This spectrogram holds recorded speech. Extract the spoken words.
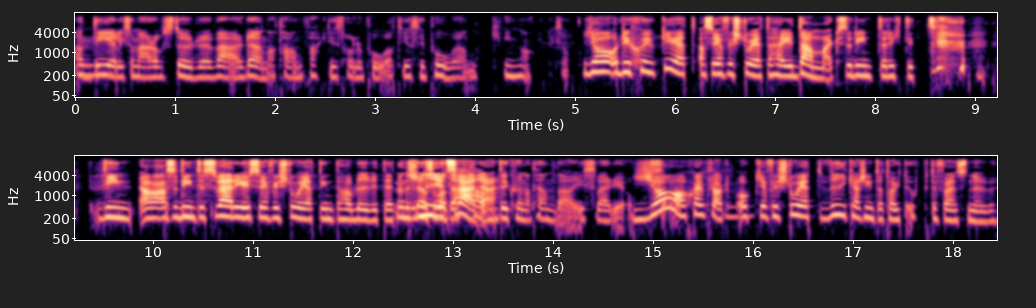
Att Mm. det liksom är av större värde än att han faktiskt håller på att ge sig på en kvinna. Liksom. Ja och det sjuka är att, alltså jag förstår ju att det här är Danmark så det är inte riktigt det är, in- ja, alltså det är inte Sverige så jag förstår ju att det inte har blivit ett Men det känns som att det nyhetsvärde. hade kunnat hända i Sverige också. Ja, självklart. Och jag förstår ju att vi kanske inte har tagit upp det förrän nu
